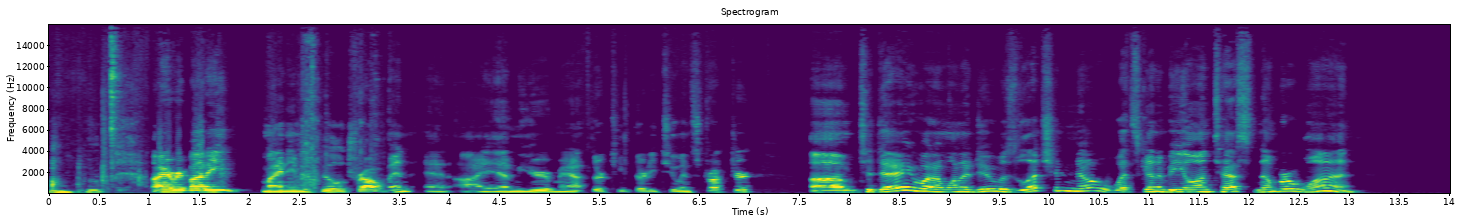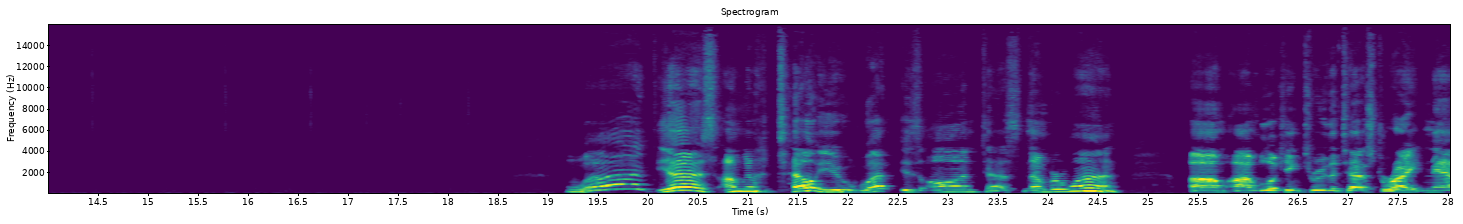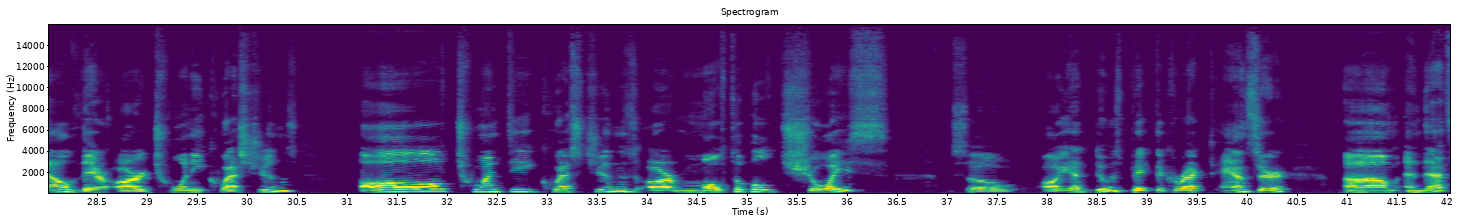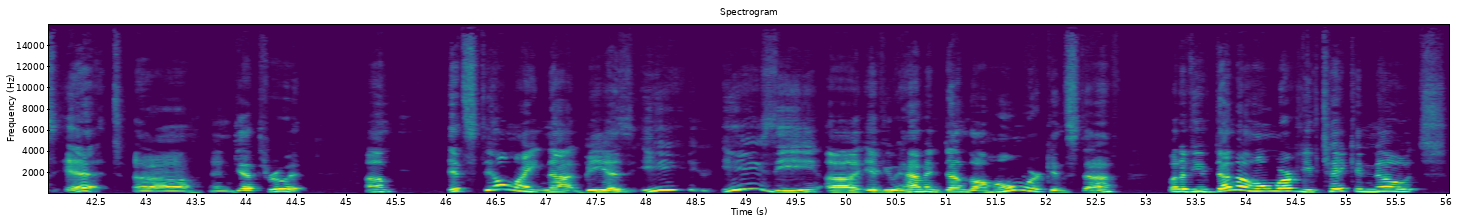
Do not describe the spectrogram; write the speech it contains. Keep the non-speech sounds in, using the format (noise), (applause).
Hi, everybody. My name is Bill Trautman, and I am your Math 1332 instructor. Um, today, what I want to do is let you know what's going to be on test number one. What? Yes, I'm going (laughs) to tell you what is on test number one. Um, I'm looking through the test right now. There are 20 questions. All 20 questions are multiple choice. So all you had to do is pick the correct answer. Um, and that's it. Uh, and get through it. Um, it still might not be as e- easy uh, if you haven't done the homework and stuff but if you've done the homework, you've taken notes,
